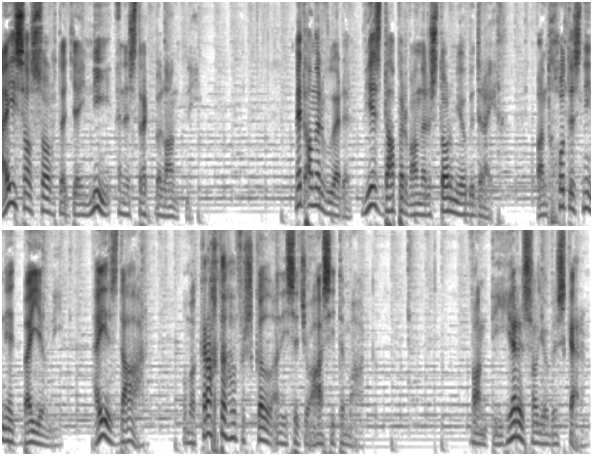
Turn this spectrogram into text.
Hy sal sorg dat jy nie in 'n struik beland nie. Met ander woorde, wees dapper wanneer 'n storm jou bedreig, want God is nie net by jou nie. Hy is daar om 'n kragtige verskil aan die situasie te maak. Want die Here sal jou beskerm.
